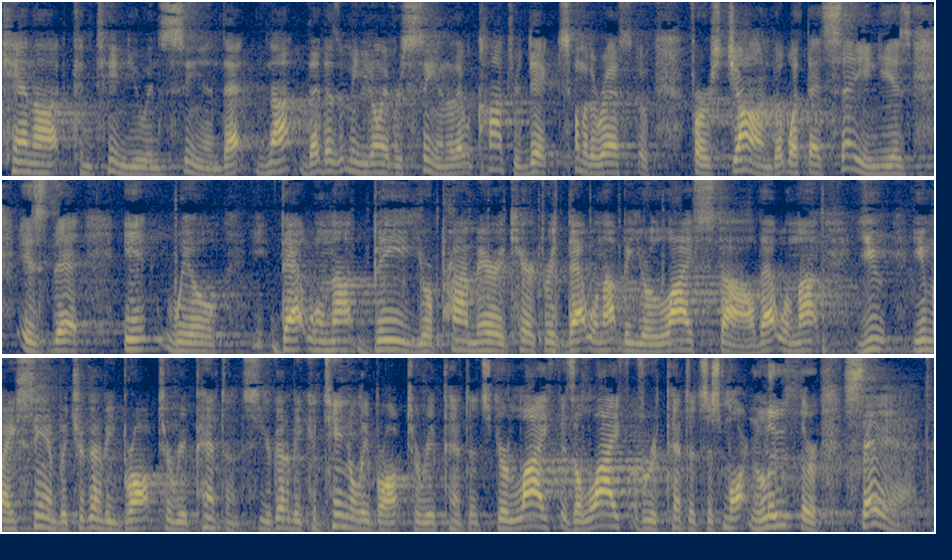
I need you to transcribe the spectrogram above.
cannot continue in sin. That, not, that doesn't mean you don't ever sin, or that would contradict some of the rest of First John. But what that's saying is, is that it will, that will not be your primary characteristic. That will not be your lifestyle. That will not, you, you may sin, but you're going to be brought to repentance. You're going to be continually brought to repentance. Your life is a life of repentance, as Martin Luther said.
